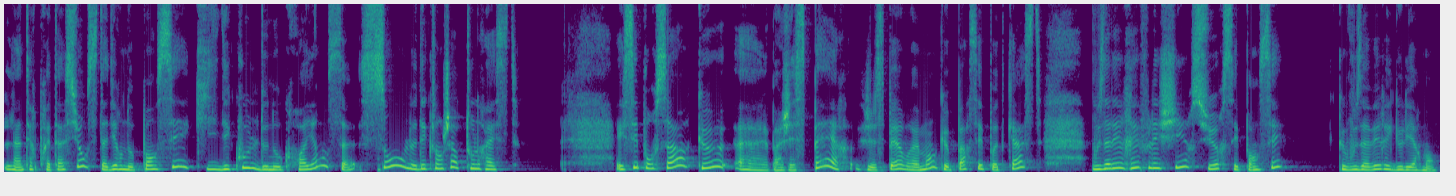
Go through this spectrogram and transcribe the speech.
l'interprétation, c'est-à-dire nos pensées qui découlent de nos croyances, sont le déclencheur de tout le reste. Et c'est pour ça que euh, bah, j'espère, j'espère vraiment que par ces podcasts, vous allez réfléchir sur ces pensées que vous avez régulièrement.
